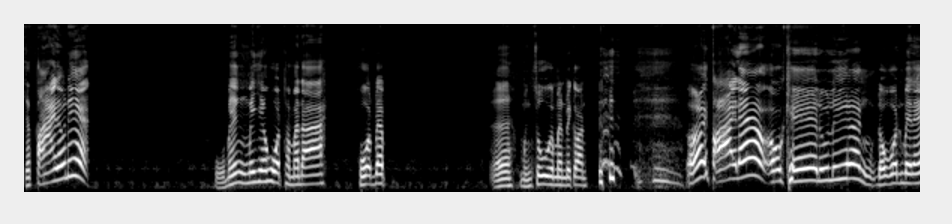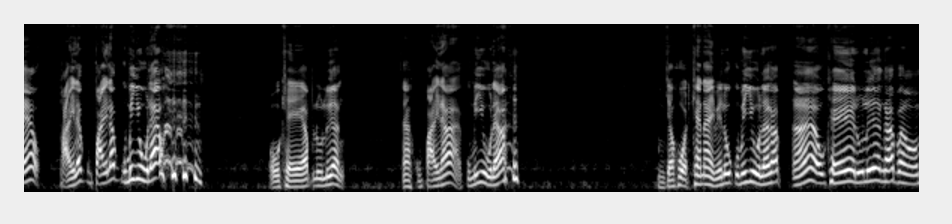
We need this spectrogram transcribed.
จะตายแล้วเนี่ยโอ้แม่งไม่ใช่โหดธรรมดา โหดแบบ เออมึงสู้กับมันไปก่อน เอ้ยตายแล้ว โอเค รู้เรื่องโดนไปแล้ว ไปแล้วกูไปแล้วกูไม่อยู่แล้ว โอเคครับรู้เรื่อง อะกูไปแล้วกูไม่อยู่แล้วมึงจะโหดแค่ไหนไม่รู้กูไม่อยู่แล้วครับอ่าโอเค รู้เรื่องครับผม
